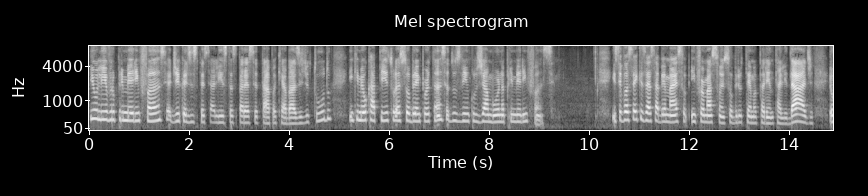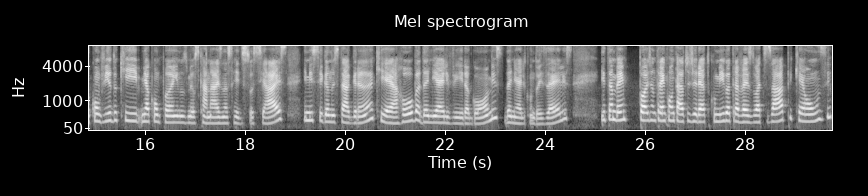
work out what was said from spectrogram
E o livro Primeira Infância, Dicas de Especialistas para essa etapa que é a base de tudo, em que meu capítulo é sobre a importância dos vínculos de amor na primeira infância. E se você quiser saber mais informações sobre o tema parentalidade, eu convido que me acompanhe nos meus canais nas redes sociais e me siga no Instagram, que é arroba Daniele Vieira Gomes, Daniele com dois L's, e também pode entrar em contato direto comigo através do WhatsApp, que é 11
